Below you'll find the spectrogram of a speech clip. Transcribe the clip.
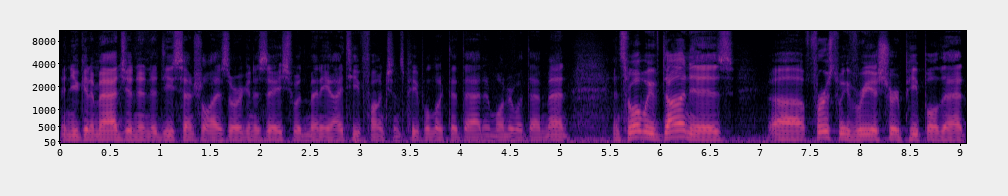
And you can imagine in a decentralized organization with many IT functions, people looked at that and wondered what that meant. And so what we've done is uh, first, we've reassured people that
